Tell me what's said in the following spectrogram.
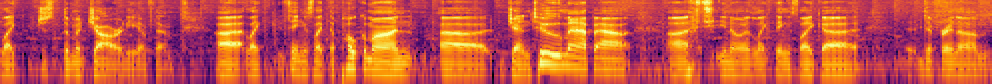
like just the majority of them uh, like things like the Pokemon uh, Gen 2 map out, uh, you know, and like things like uh, different. Um,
